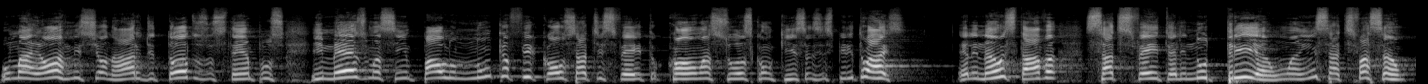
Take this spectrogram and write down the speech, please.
o maior missionário de todos os tempos, e mesmo assim, Paulo nunca ficou satisfeito com as suas conquistas espirituais. Ele não estava satisfeito, ele nutria uma insatisfação.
